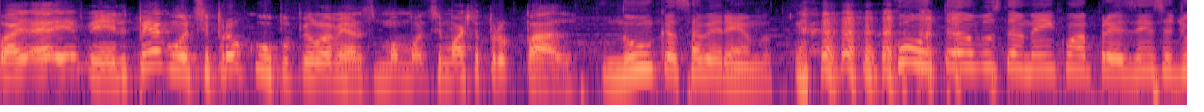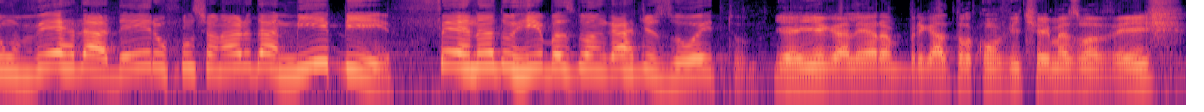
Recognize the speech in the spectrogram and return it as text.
é, é ele pergunta, se preocupa pelo menos, se mostra preocupado. Nunca saberemos. Contamos também com a presença de um verdadeiro funcionário da MIB, Fernando Ribas do Hangar 18. E aí, galera, obrigado pelo convite aí mais uma vez.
